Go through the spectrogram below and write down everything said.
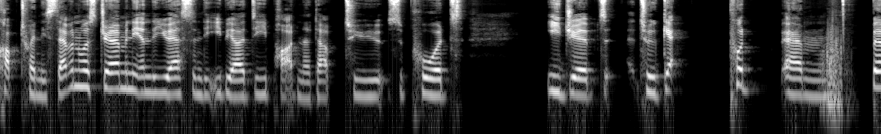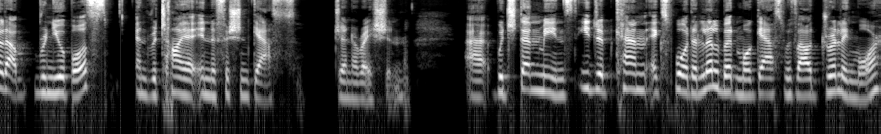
COP27 was Germany and the US and the EBRD partnered up to support Egypt to get put um, build up renewables and retire inefficient gas generation, uh, which then means Egypt can export a little bit more gas without drilling more.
